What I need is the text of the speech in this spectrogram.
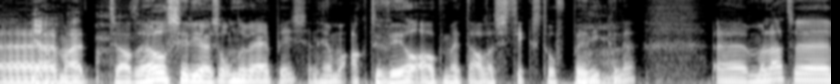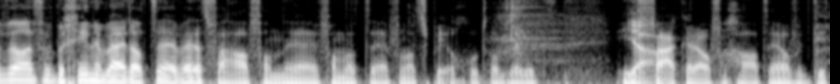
Uh, Ja. Maar terwijl het een heel serieus onderwerp is en helemaal actueel ook met alle stikstofperikelen. Mhm. Uh, maar laten we wel even beginnen bij dat, uh, bij dat verhaal van, van, dat, van dat speelgoed. Want we hebben het hier Ja. vaker over gehad, hè, over dit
